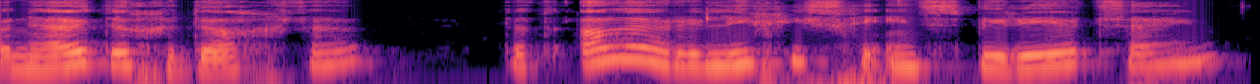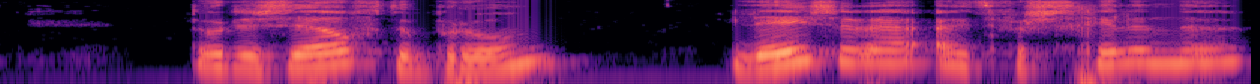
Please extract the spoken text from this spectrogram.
Vanuit de gedachte dat alle religies geïnspireerd zijn door dezelfde bron, lezen we uit verschillende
